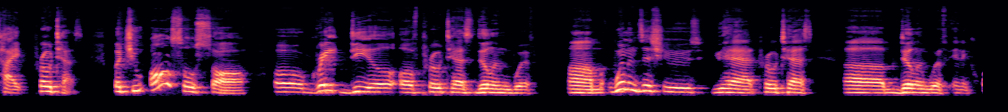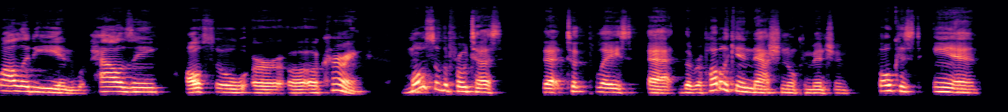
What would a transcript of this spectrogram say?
type protests, but you also saw a great deal of protests dealing with um, women's issues. You had protests uh, dealing with inequality and with housing also are, are occurring. Most of the protests that took place at the Republican National Convention focused in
